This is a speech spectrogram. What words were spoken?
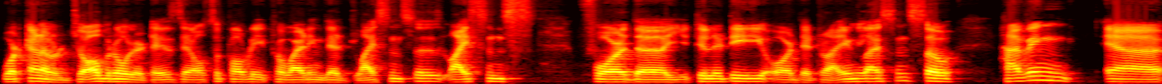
what kind of job role it is, they're also probably providing their licenses, license for the utility or their driving license. So having uh,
